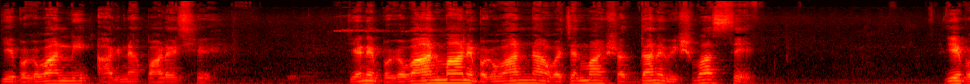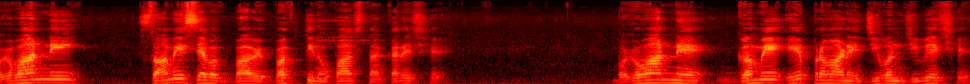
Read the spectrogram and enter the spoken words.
જે ભગવાનની આજ્ઞા પાડે છે જેને ભગવાનમાં અને ભગવાનના વચનમાં શ્રદ્ધા અને વિશ્વાસ છે જે ભગવાનની સ્વામી સેવક ભાવે ભક્તિની ઉપાસના કરે છે ભગવાનને ગમે એ પ્રમાણે જીવન જીવે છે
